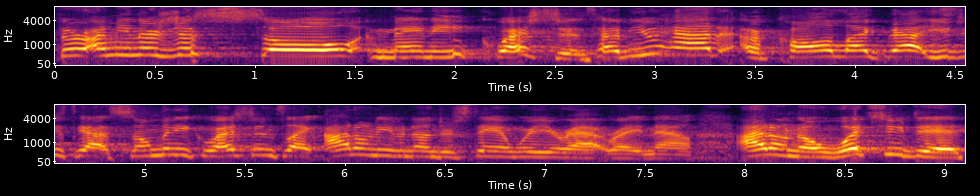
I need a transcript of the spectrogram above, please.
Third, I mean, there's just so many questions. Have you had a call like that? You just got so many questions. Like, I don't even understand where you're at right now. I don't know what you did.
